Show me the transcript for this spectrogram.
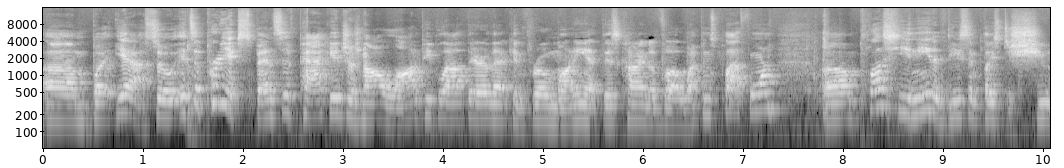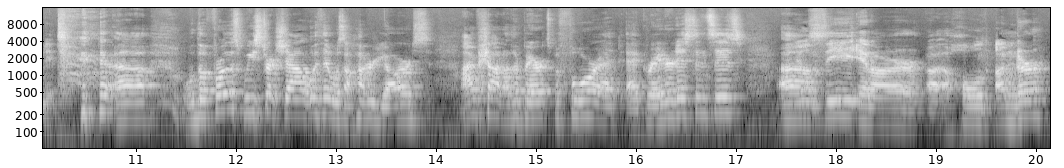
Um, but yeah, so it's a pretty expensive package. There's not a lot of people out there that can throw money at this kind of uh, weapons platform. Um, plus, you need a decent place to shoot it. uh, the furthest we stretched out with it was 100 yards. I've shot other Barretts before at, at greater distances. Um, You'll see in our uh, hold under,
